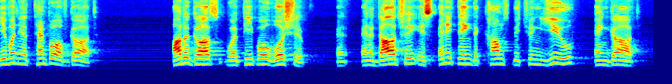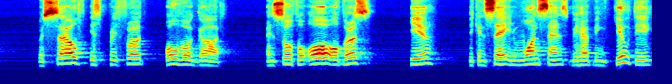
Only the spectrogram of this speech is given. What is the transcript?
even in the temple of God. Other gods where people worship. And, and idolatry is anything that comes between you and God, where self is preferred over God. And so, for all of us here, we can say, in one sense, we have been guilty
